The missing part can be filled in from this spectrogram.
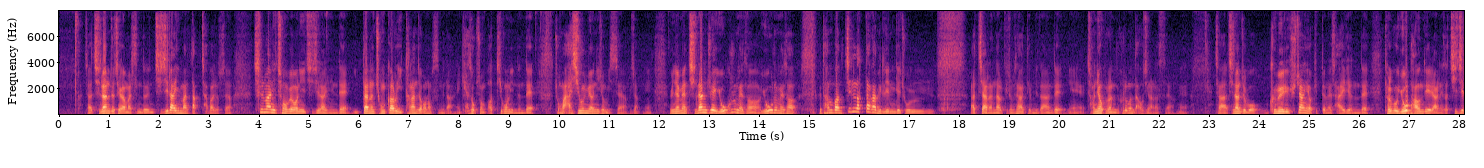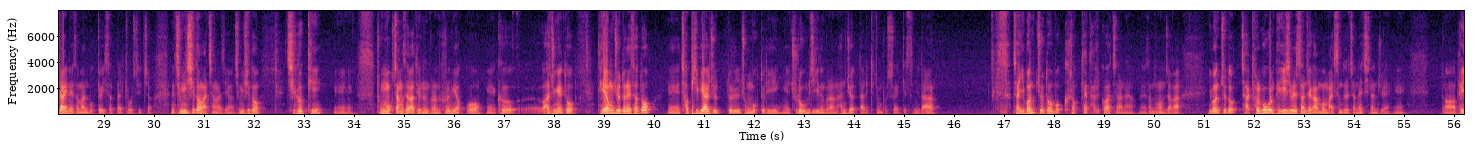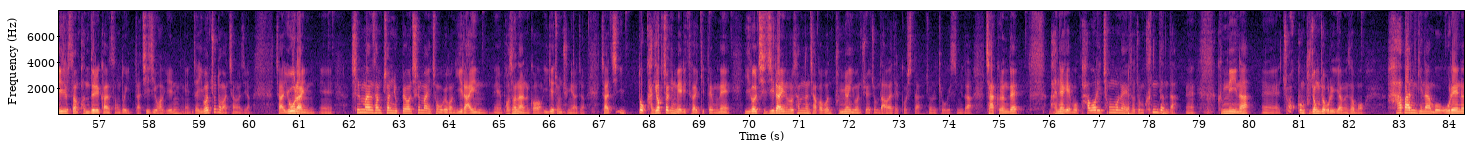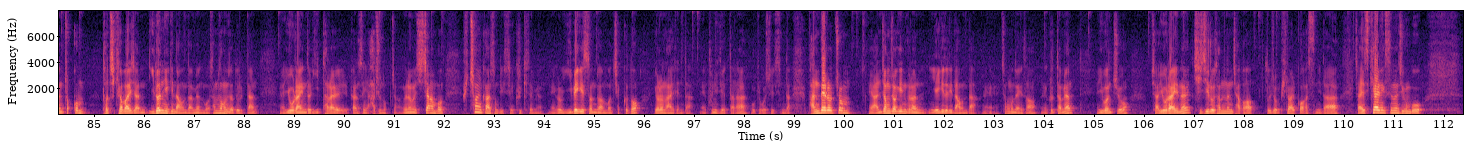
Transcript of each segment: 자, 지난주 제가 말씀드린 지지라인만 딱 잡아줬어요. 72,500원이 지지라인인데 일단은 종가로 이탈한 적은 없습니다. 예, 계속 좀 버티고는 있는데 조금 아쉬운 면이 좀 있어요. 그죠? 예. 왜냐면 지난주에 요 흐름에서 요 흐름에서 그때 한번 찔렀다가 밀리는 게 좋을 낫지 않았나 그렇게 좀 생각이 됩니다. 근데 예, 전혀 그런 흐름은 나오진 않았어요. 예. 자, 지난주 뭐 금요일이 휴장이었기 때문에 4일이었는데 결국 요 바운드리 안에서 지지 라인에서만 묶여 있었다 이렇게 볼 수 있죠. 증시도 마찬가지예요. 증시도 지극히 예, 종목 장세가 되는 그런 흐름이었고 예, 그 와중에 또 대형주들에서도 예, 저 PBR 주들 종목들이 예, 주로 움직이는 그런 한 주였다 이렇게 좀 볼 수가 있겠습니다. 자 이번 주도 뭐 그렇게 다를 것 같진 않아요. 예, 삼성전자가 이번 주도 자 결국은 121선 제가 한번 말씀드렸잖아요 지난주에 예. 어, 121선 건드릴 가능성도 있다 지지 확인 예. 자 이번 주도 마찬가지야 자요 라인 예. 73,600원, 72,500원 이 라인 예, 벗어나는 거 이게 좀 중요하죠. 자, 지- 또 가격적인 메리트가 있기 때문에 이걸 지지 라인으로 삼는 작업은 분명 이번 주에 좀 나와야 될 것이다. 좀 이렇게 보겠습니다. 자, 그런데 만약에 뭐 파월이 청문회에서 좀 흔든다. 예, 금리 인하 예, 조금 부정적으로 얘기하면서 뭐 하반기나 뭐 올해는 조금 더 지켜봐야지 않 이런 얘기 나온다면 뭐 삼성전자도 일단 예, 요 라인들 이탈할 가능성이 아주 높죠. 왜냐하면 시장 한번 휘청할 가능성도 있어요. 그렇게 되면. 예, 그럼 200일선도 한번 체크도 열어놔야 된다. 예, 분위기에 따라 그렇게 볼 수 있습니다. 반대로 좀 예, 안정적인 그런 얘기들이 나온다. 예, 청문회에서. 예, 그렇다면 이번 주 자, 요 라인을 지지로 삼는 작업 들 좀 필요할 것 같습니다. 자, SK 하이닉스는 지금 뭐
